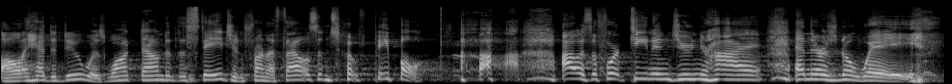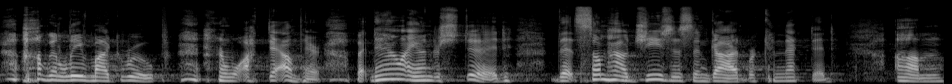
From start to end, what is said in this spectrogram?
All I had to do was walk down to the stage in front of thousands of people I was a 14 in junior high, and there's no way I'm going to leave my group and walk down there. But now I understood that somehow Jesus and God were connected. Um,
